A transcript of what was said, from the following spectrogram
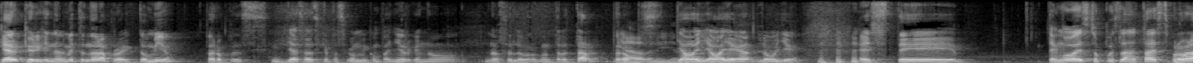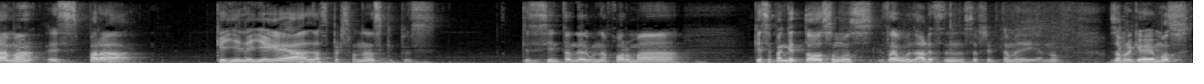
Que, que originalmente no era proyecto mío. Pero pues ya sabes qué pasó con mi compañero que no, no se logró contratar. Pero Ya va pues, venir, ya ya, va ya va a llegar, luego llega. Este. Tengo esto, pues la neta, este programa es para que le llegue a las personas que pues. que se sientan de alguna forma. que sepan que todos somos regulares en nuestra cierta medida, ¿no? O sea, porque vemos,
